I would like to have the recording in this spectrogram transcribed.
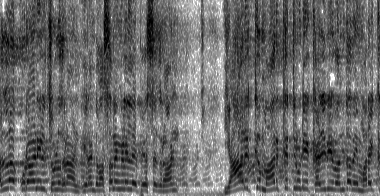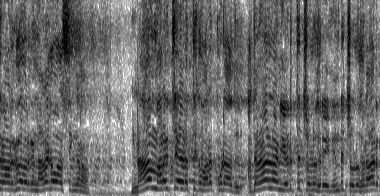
அல்லாஹ் குரானில் சொல்லுகிறான் இரண்டு வசனங்களிலே பேசுகிறான் யாருக்கு மார்க்கத்தினுடைய கல்வி வந்து அதை மறைக்கிறார்களோ அவர்கள் நரகவாசிங்கிறான் நான் மறைச்ச இடத்துக்கு வரக்கூடாது. அதனால் நான் எடுத்துச் சொல்லுகிறேன் என்று சொல்லுகிறார்.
